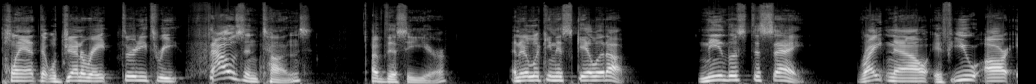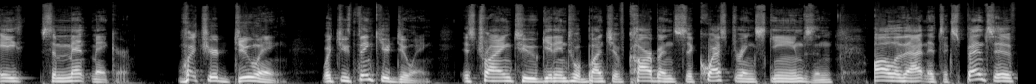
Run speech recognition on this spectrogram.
plant that will generate 33,000 tons of this a year. And they're looking to scale it up. Needless to say, right now, if you are a cement maker, what you're doing, what you think you're doing, is trying to get into a bunch of carbon sequestering schemes and all of that. And it's expensive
